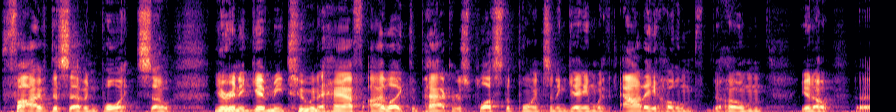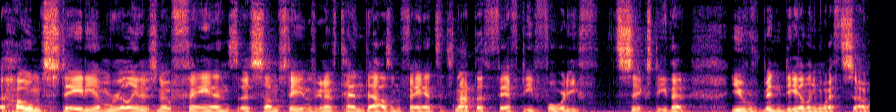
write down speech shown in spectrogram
five to seven points. So you're going to give me two and a half. I like the Packers plus the points in a game without a home home you know home stadium really. There's no fans. Uh, some stadiums are going to have 10,000 fans. It's not the 50 40 60 that you've been dealing with so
